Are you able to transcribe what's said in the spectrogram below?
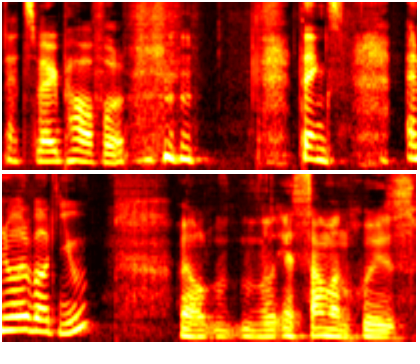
that's very powerful. Thanks. And what about you? Well, as someone who is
